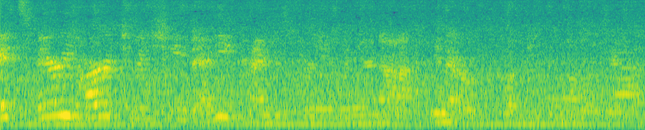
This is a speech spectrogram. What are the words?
it's very hard to achieve any kind of dream when you're not, you know, what people want to look at.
